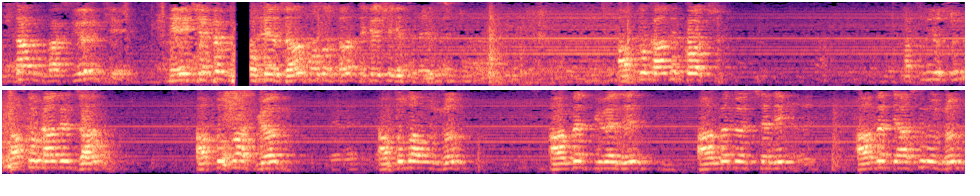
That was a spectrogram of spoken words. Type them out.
üstadım bak diyorum ki TCP okuyacağım. Ondan sonra çekilişe geçeceğiz. Abdülkadir Koç, hatırlıyorsun. Abdülkadir Can, Abdullah Göl, Abdullah Uzun, Ahmet Güveli, Ahmet Özselik, Ahmet Yasin Uzun,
